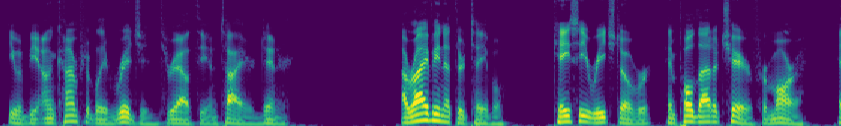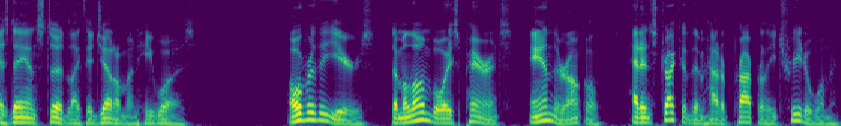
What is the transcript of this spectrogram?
he would be uncomfortably rigid throughout the entire dinner. Arriving at their table, Casey reached over and pulled out a chair for Mara as Dan stood like the gentleman he was. Over the years, the Malone boys' parents and their uncle had instructed them how to properly treat a woman.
